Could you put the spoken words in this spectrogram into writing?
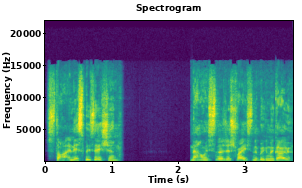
Start in this position. Now, instead of just racing it, we're going to go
